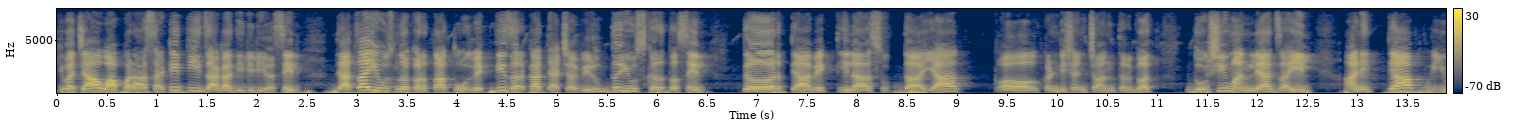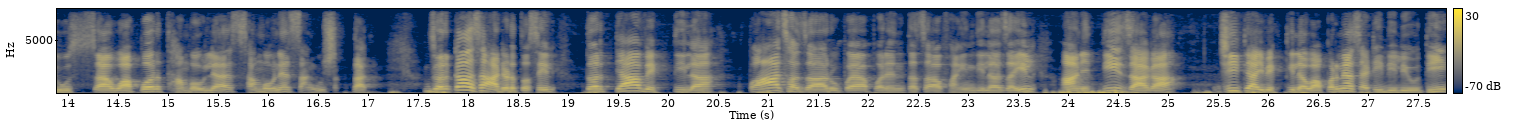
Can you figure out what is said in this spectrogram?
किंवा ज्या वापरासाठी ती जागा दिलेली असेल त्याचा यूज न करता तो व्यक्ती जर का त्याच्या विरुद्ध यूज करत असेल तर त्या व्यक्तीला सुद्धा या कंडिशनच्या अंतर्गत दोषी मानल्या जाईल आणि त्या यूजचा वापर थांबवल्यास थांबवण्यास सांगू शकतात. जर का असं आढळत असेल तर त्या व्यक्तीला पाच हजार रुपयापर्यंतचा फाईन दिला जाईल. आणि ती जागा जी त्या व्यक्तीला वापरण्यासाठी दिली होती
